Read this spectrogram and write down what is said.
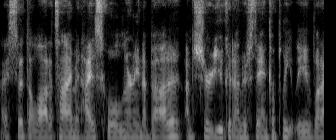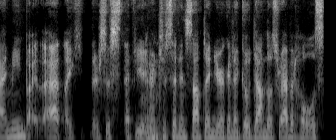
I spent a lot of time in high school learning about it. I'm sure you could understand completely what I mean by that. Like, there's this, if you're mm. interested in something, you're going to go down those rabbit holes.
